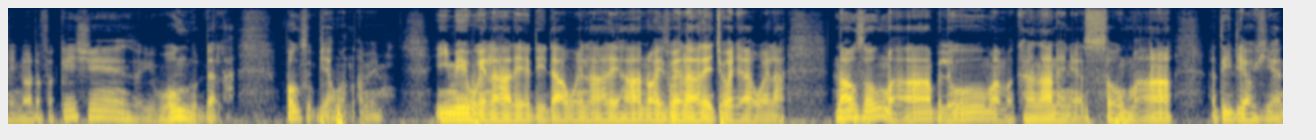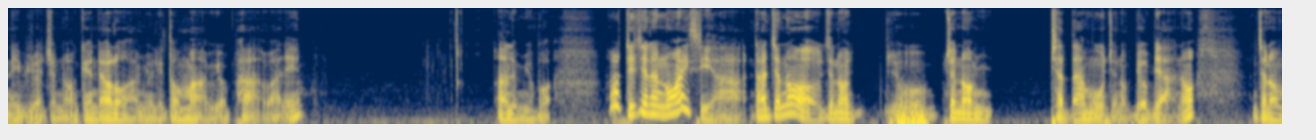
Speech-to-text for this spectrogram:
နေ notification ဆိုပြီးဝုန်းလို့တက်လာပုတ်ဆိုပြန်ဝင်သွားပြီ email ဝင်လာတယ် data ဝင်လာတယ်ဟာ noise ဝင်လာတယ်ကြော်ညာဝင်လာနောက်ဆုံးမှာဘလို့မှမခံစားနိုင်တဲ့အဆုံးမှာအတိတယောက်ရှိရနေပြီးတော့ကျွန်တော်ကန်ဒေါလိုဟာမျိုးလေးတော့မှာပြီးတော့ဖတ်ပါတယ်အဲ့လိုမျိုးပေါ့ဟော digital noise တွေကဒါကျွန်တော်ကျွန်တော်ဟိုကျွန်တော်ဖြတ်တန်းမှုကိုကျွန်တော်ပြောပြเนาะ ကျွန်တော်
